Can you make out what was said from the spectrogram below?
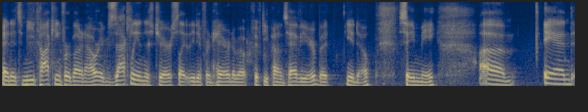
And it's me talking for about an hour, exactly in this chair, slightly different hair and about 50 pounds heavier, but you know, same me. Um, and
